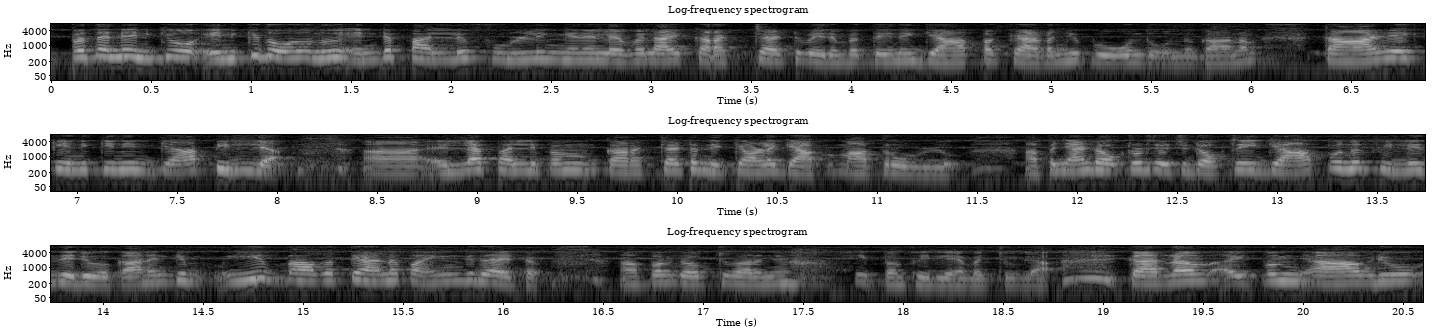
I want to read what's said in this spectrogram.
ഇപ്പം തന്നെ എനിക്ക് എനിക്ക് തോന്നുന്നു എന്റെ പല്ല് ഫുൾ ഇങ്ങനെ ലെവലായി കറക്റ്റായിട്ട് വരുമ്പോഴത്തേന് ഗ്യാപ്പൊക്കെ അടഞ്ഞു പോകും തോന്നുന്നു. കാരണം താഴേക്ക് എനിക്കിനി ഗ്യാപ്പ് ഇല്ല. എല്ലാ പല്ലിപ്പം കറക്റ്റായിട്ട് നിൽക്കാനുള്ള ഗ്യാപ്പ് മാത്രമേ ഉള്ളൂ. അപ്പം ഞാൻ ഡോക്ടറോട് ചോദിച്ചു ഡോക്ടർ ഈ ഗ്യാപ്പ് ഒന്ന് ഫില്ല് ചെയ്ത് തരുമോ? കാരണം എനിക്ക് ഈ ഭാഗത്തെയാണ് ഭയങ്കരമായിട്ട്. അപ്പം ഡോക്ടർ പറഞ്ഞു ഇപ്പം ഫില്ല് ചെയ്യാൻ പറ്റില്ല കാരണം ഇപ്പം ആ ഒരു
